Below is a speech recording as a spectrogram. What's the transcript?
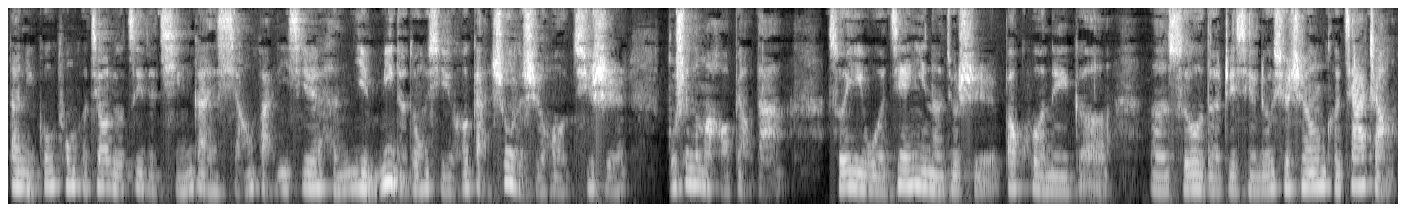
当你沟通和交流自己的情感、想法一些很隐秘的东西和感受的时候，其实。不是那么好表达，所以我建议呢，就是包括那个呃，所有的这些留学生和家长，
